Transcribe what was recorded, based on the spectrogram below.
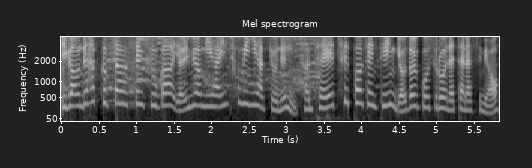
이 가운데 학급당 학생 수가 10명 이하인 초미니 학교는 전체의 7%인 8곳으로 나타났으며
